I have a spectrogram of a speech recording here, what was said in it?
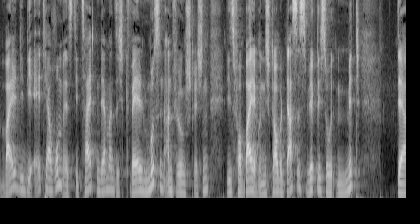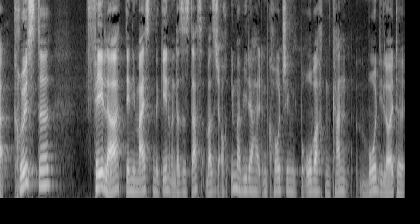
weil die Diät ja rum ist. Die Zeit, in der man sich quälen muss, in Anführungsstrichen, die ist vorbei. Und ich glaube, das ist wirklich so mit der größte Fehler, den die meisten begehen. Und das ist das, was ich auch immer wieder halt im Coaching beobachten kann, wo die Leute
